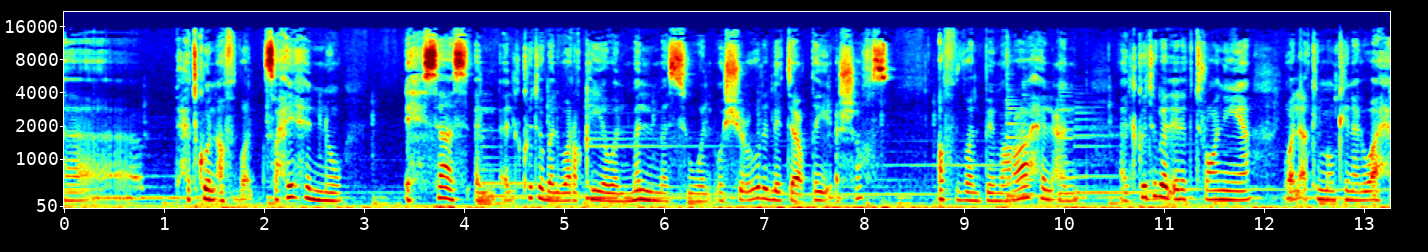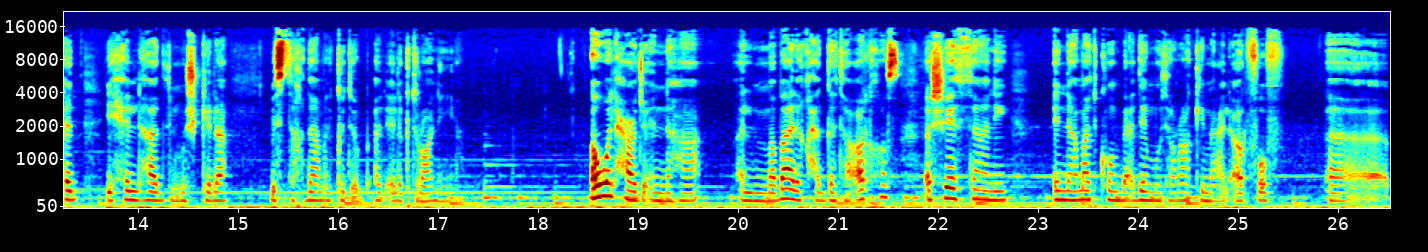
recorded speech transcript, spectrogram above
آه، حتكون أفضل. صحيح أنه إحساس الكتب الورقية والملمس والشعور اللي تعطيه الشخص أفضل بمراحل عن الكتب الإلكترونية ولكن ممكن الواحد يحل هذه المشكلة باستخدام الكتب الإلكترونية. أول حاجة إنها المبالغ حقتها أرخص. الشيء الثاني إنها ما تكون بعدين متراكمة على الأرفف آه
